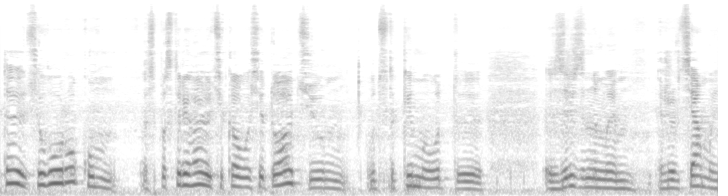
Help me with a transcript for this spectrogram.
Вітаю цього року. Спостерігаю цікаву ситуацію от з такими от е, зрізаними живцями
